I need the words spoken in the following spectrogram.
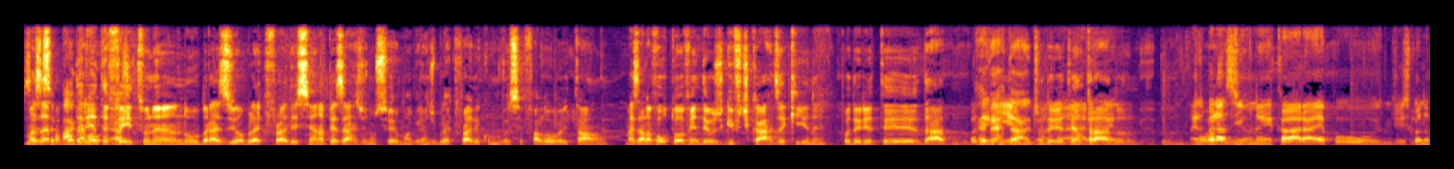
Mas Você- a Apple poderia ter acho- feito, né? No Brasil a Black Friday esse ano, apesar de não ser uma grande Black Friday, como você falou e tal. Mas ela voltou a vender os gift cards aqui, né? Poderia ter dado. É verdade. Poderia ter Cara, entrado. Mas, mas no. Brasil, né, cara? A Apple diz quando,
